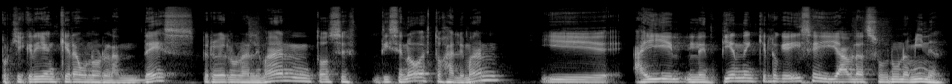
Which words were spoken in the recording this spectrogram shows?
porque creían que era un holandés, pero era un alemán, entonces dice, no, esto es alemán, y ahí le entienden qué es lo que dice y habla sobre una mina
